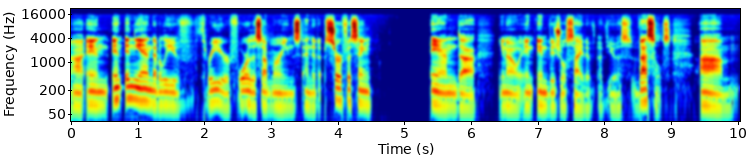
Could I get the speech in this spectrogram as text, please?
Uh, and in, in the end, I believe three or four of the submarines ended up surfacing, and uh, you know in, in visual sight of, of U.S. vessels. Um,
